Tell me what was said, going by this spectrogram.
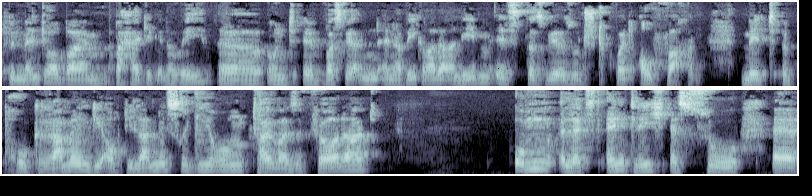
ich bin Mentor beim, bei Hightech NRW äh, und äh, was wir in NRW gerade erleben, ist, dass wir so ein Stück weit aufwachen mit äh, Programmen, die auch die Landesregierung teilweise fördert, um letztendlich es zu, äh,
